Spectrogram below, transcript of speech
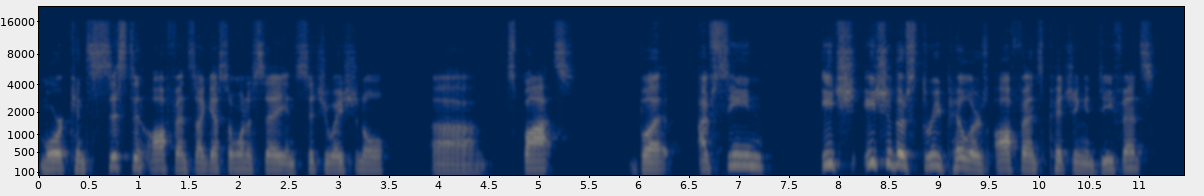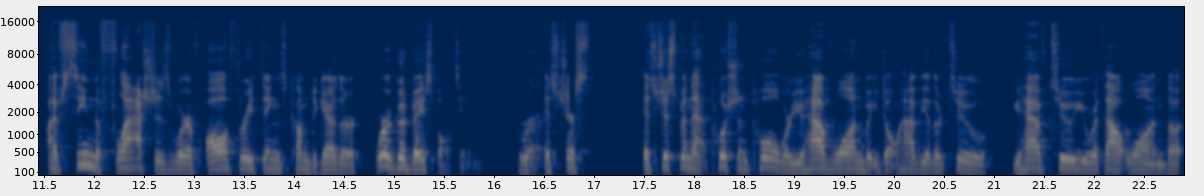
more consistent offense, I guess I want to say, in situational uh, spots. But I've seen each each of those three pillars offense pitching and defense i've seen the flashes where if all three things come together we're a good baseball team. Right. It's just it's just been that push and pull where you have one but you don't have the other two. You have two you're without one. The,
